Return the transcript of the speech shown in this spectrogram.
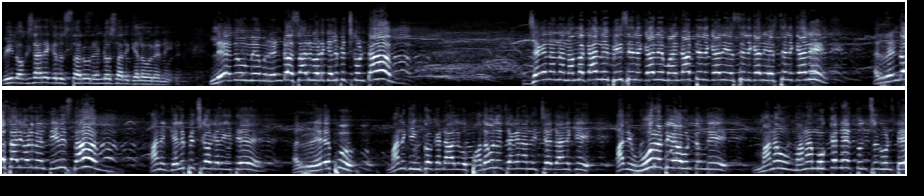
వీళ్ళు ఒకసారి గెలుస్తారు రెండోసారి గెలవరని. లేదు మేము రెండోసారి కూడా గెలిపించుకుంటాం. జగన్ అన్న నమ్మకాన్ని బీసీలు కానీ మైనార్టీలు కానీ ఎస్సీలు కానీ ఎస్టీలు కానీ రెండోసారి కూడా మేము దీవిస్తాం. అని గెలిపించుకోగలిగితే రేపు మనకి ఇంకొక నాలుగు పదవులు జగన్ ఇచ్చేదానికి అది ఊరటుగా ఉంటుంది. మనం మన ముగ్గనే తుంచుకుంటే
